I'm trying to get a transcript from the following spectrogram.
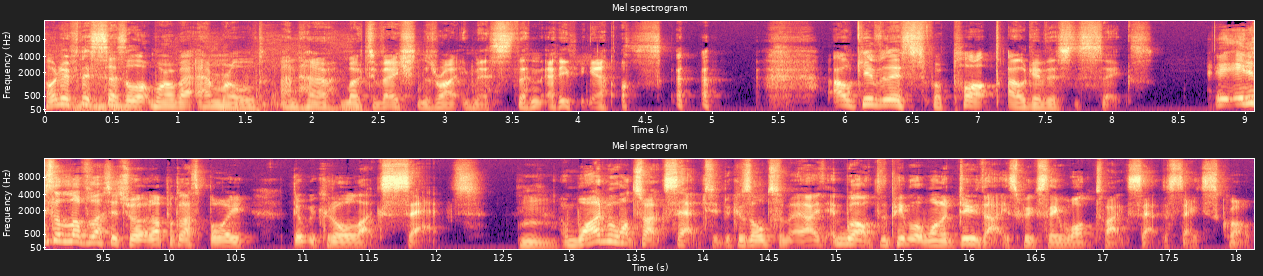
I wonder if this says a lot more about Emerald and her motivations writing this than anything else. I'll give this for plot. I'll give this a six. It, it is a love letter to an upper class boy that we could all accept. Hmm. And why do we want to accept it? Because ultimately, I, well, the people that want to do that is because they want to accept the status quo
